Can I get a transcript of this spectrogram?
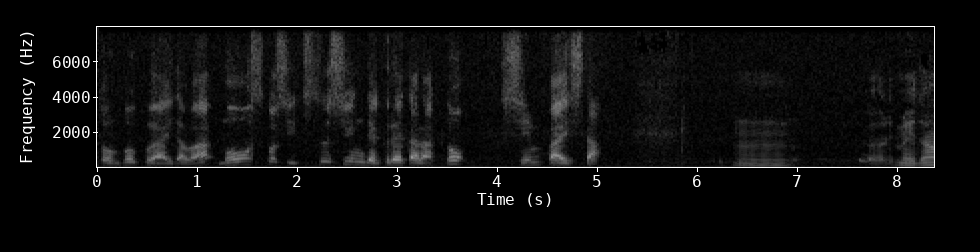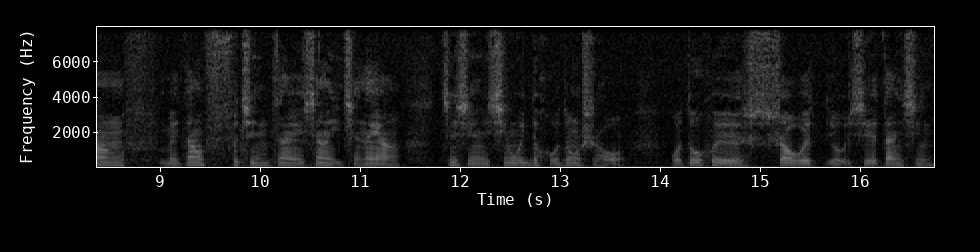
と動く間はもう少し慎んでくれたらと心配した。嗯，呃，每当每当父亲在像以前那样进行轻微的活动时候， 我都会稍微有一些担心。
